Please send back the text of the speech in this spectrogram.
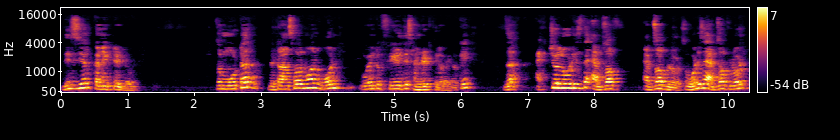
This is your connected load. The motor, the transformer won't going to feed this 100 kilowatt. Okay, the actual load is the absorb absorb load. So what is the absorb load?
